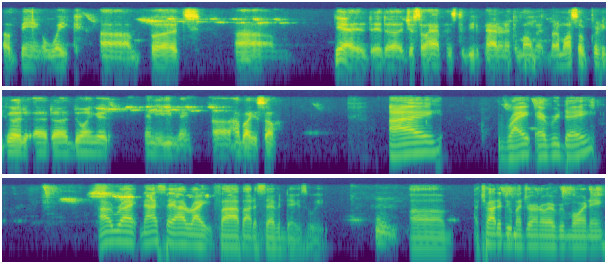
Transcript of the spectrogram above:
of being awake. Um, but um, yeah, it, it uh, just so happens to be the pattern at the moment. But I'm also pretty good at uh, doing it in the evening. Uh, how about yourself? I write every day. I write, not say I write five out of seven days a week. Hmm. Um, I try to do my journal every morning.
